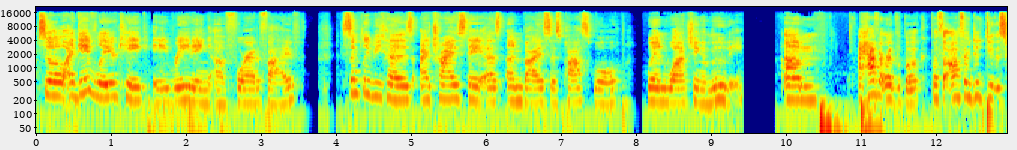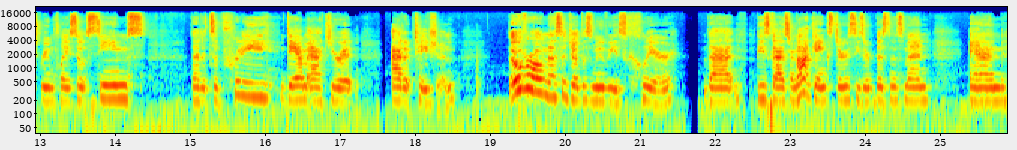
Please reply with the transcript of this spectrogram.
So, I gave Layer Cake a rating of 4 out of 5, simply because I try to stay as unbiased as possible when watching a movie. Um, I haven't read the book, but the author did do the screenplay, so it seems that it's a pretty damn accurate adaptation. The overall message of this movie is clear that these guys are not gangsters, these are businessmen, and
